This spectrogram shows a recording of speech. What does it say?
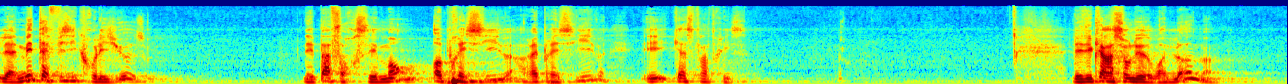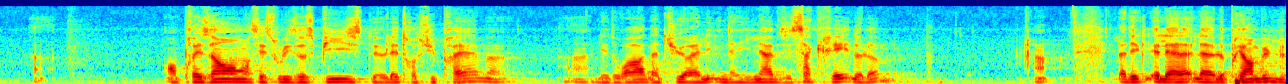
la métaphysique religieuse n'est pas forcément oppressive, répressive et castratrice. Les déclarations des droits de l'homme, en présence et sous les auspices de l'être suprême, Hein, les droits naturels, inalienables et sacrés de l'homme. Hein. le préambule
